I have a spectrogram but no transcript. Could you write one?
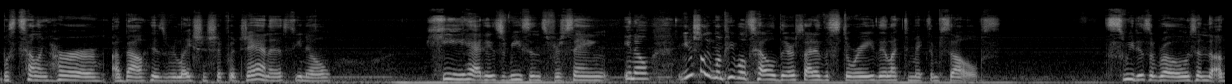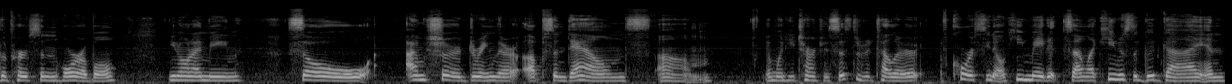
was telling her about his relationship with Janice, you know, he had his reasons for saying, you know, usually when people tell their side of the story, they like to make themselves sweet as a rose and the other person horrible. You know what I mean? So I'm sure during their ups and downs, um, And when he turned to his sister to tell her, of course, you know, he made it sound like he was the good guy and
